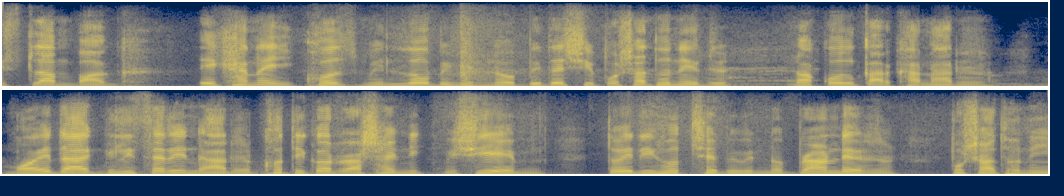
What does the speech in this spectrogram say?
ইসলামবাগ। এখানেই খোঁজ মিলল বিভিন্ন বিদেশি প্রসাধনীর নকল কারখানার। ময়দা, গ্লিসারিন আর ক্ষতিকর রাসায়নিক মিশিয়ে তৈরি হচ্ছে বিভিন্ন ব্র্যান্ডের প্রসাধনী।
